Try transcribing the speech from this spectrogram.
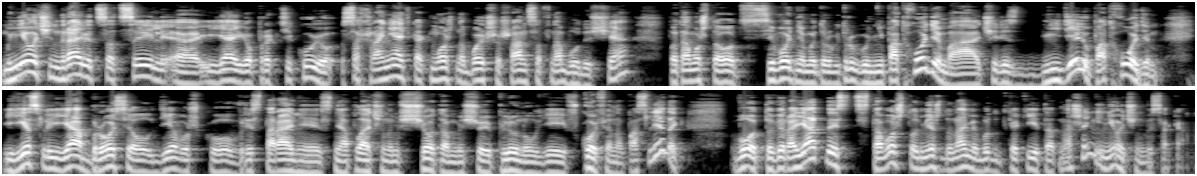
Мне очень нравится цель, э, и я ее практикую, сохранять как можно больше шансов на будущее. Потому что вот сегодня мы друг другу не подходим, а через неделю подходим. И если я бросил девушку в ресторане с неоплаченным счетом, еще и плюнул ей в кофе напоследок, вот, то вероятность того, что между нами будут какие-то отношения, не очень высока.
